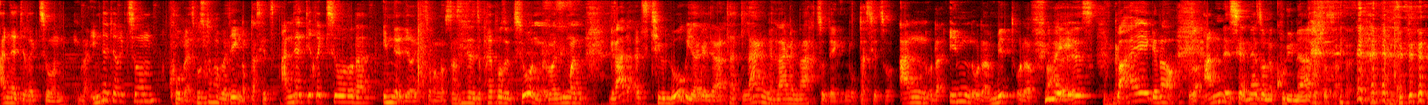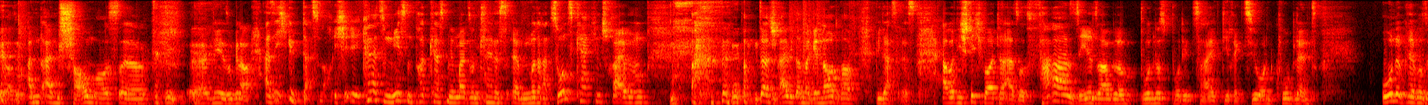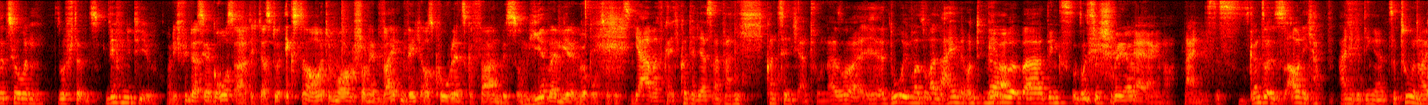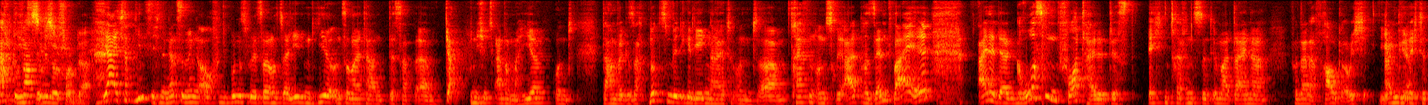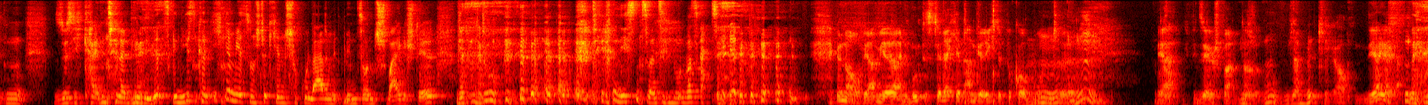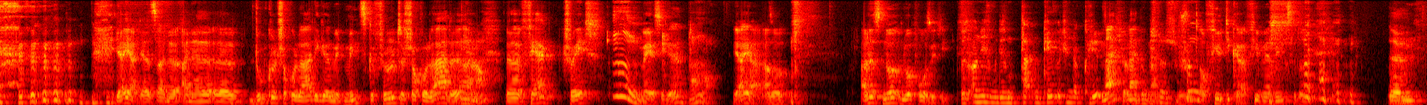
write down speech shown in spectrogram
an der Direktion oder in der Direktion Koblenz. Jetzt muss ich noch mal überlegen, ob das jetzt an der Direktion oder in der Direktion ist. Das sind ja diese Präpositionen, über die man gerade als Theologe ja gelernt hat, lange, lange nachzudenken, ob das jetzt so an oder in oder mit oder für Bei. ist. Bei, genau. also an ist ja mehr so eine kulinarische Sache. Genau, so an einem Schaum aus. Äh, äh, nee, so genau. Also ich übe das noch. Ich, ich kann ja zum nächsten Podcast mir mal so ein kleines ähm, Moderationskärtchen schreiben. Da schreibe ich dann mal genau drauf, wie das ist. Aber die Stichworte, also Pfarrer, Seelsorge, Bundespolizei, Direktion, Koblenz. Ohne Präpositionen, so stimmt's. Definitiv. Und ich finde das ja großartig, dass du extra heute Morgen schon den weiten Weg aus Koblenz gefahren bist, um hier bei mir im Büro zu sitzen. Ja, aber ich konnte dir das einfach nicht, konnte dir nicht antun. Also äh, du immer so alleine und wir Ja. nur über Dings und so. Das ist schwer. Ja, ja, genau. Nein, das ist ganz so ist es auch nicht. Ich habe einige Dinge zu tun heute. Ach, du warst sowieso schon da. Ja, ich habe dienstlich eine ganze Menge auch für die Bundespolizei noch zu erledigen hier und so weiter. Und deshalb ähm, ja, bin ich jetzt einfach mal hier. Und da haben wir gesagt, nutzen wir die Gelegenheit und ähm, treffen uns real präsent, weil einer der großen Vorteile des echten Treffens sind immer deine von deiner Frau, glaube ich, Ja, angerichteten Süßigkeiten-Teller, die wir jetzt genießen können. Ich nehme jetzt so ein Stückchen Schokolade mit Minze und Schweigestill, du die nächsten 20 Minuten was erzählst. Genau, wir haben hier ein buntes Tellerchen angerichtet bekommen und Mhm. äh, ja, ich bin sehr gespannt. Also, Ja, mündlich auch. Ja, ja, ja. ja, ja, das ist eine, eine äh, dunkelschokoladige, mit Minz gefüllte Schokolade. Ja. Ein, äh, Fairtrade-mäßige. Oh. Ja, ja, also alles nur, nur positiv. Das ist auch nicht mit diesem platten Käfelchen da klebt. Nein, nein, Also, nein. Die schon auch viel dicker, viel mehr Minze drin. ähm,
